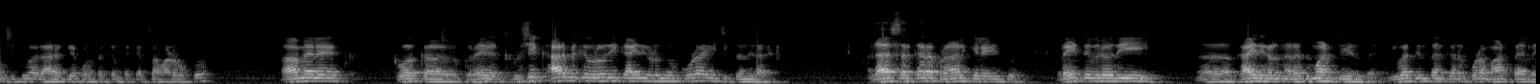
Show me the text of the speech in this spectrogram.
ಉಚಿತವಾಗಿ ಆರೋಗ್ಯ ಕೊಡ್ತಕ್ಕಂಥ ಕೆಲಸ ಮಾಡಬೇಕು. ಆಮೇಲೆ ಕೃಷಿ ಕಾರ್ಮಿಕ ವಿರೋಧಿ ಕಾಯ್ದೆಗಳನ್ನು ಕೂಡ ಈಚೆಗೆ ತಂದಿದ್ದಾರೆ ರಾಜ್ಯ ಸರ್ಕಾರ ಪ್ರಣಾಳಿಕೆಯಲ್ಲಿ ಹೇಳಿತ್ತು, ರೈತ ವಿರೋಧಿ ಕಾಯ್ದೆಗಳನ್ನು ರದ್ದು ಮಾಡ್ತೀವಿ ಅಂತ. ಇವತ್ತಿನ ತನಕ ಕೂಡ ಮಾಡ್ತಾ ಇಲ್ಲ.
